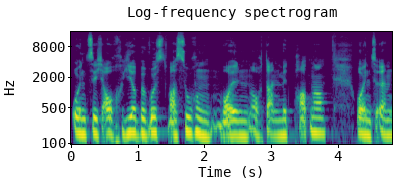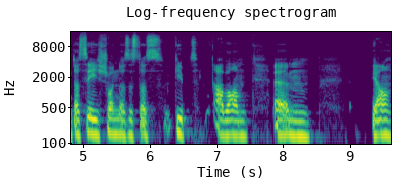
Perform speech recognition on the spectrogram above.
und sich auch hier bewusst was suchen wollen, auch dann mit Partner. Und ähm, das sehe ich schon, dass es das gibt, aber ähm, ja,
